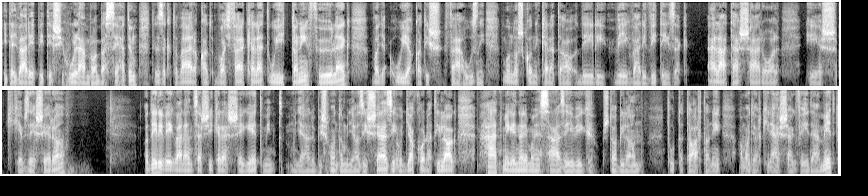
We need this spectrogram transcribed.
itt egy várépítési hullámról beszélhetünk, tehát ezeket a várakat vagy fel kellett újítani, főleg, vagy újakat is felhúzni. Gondoskodni kellett a déli végvári vitézek ellátásáról és kiképzéséről. A déli végvárrendszer sikerességét, mint ugye előbb is mondtam, ugye az is jelzi, hogy gyakorlatilag hát még egy olyan száz évig stabilan tudta tartani a magyar királyság védelmét.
